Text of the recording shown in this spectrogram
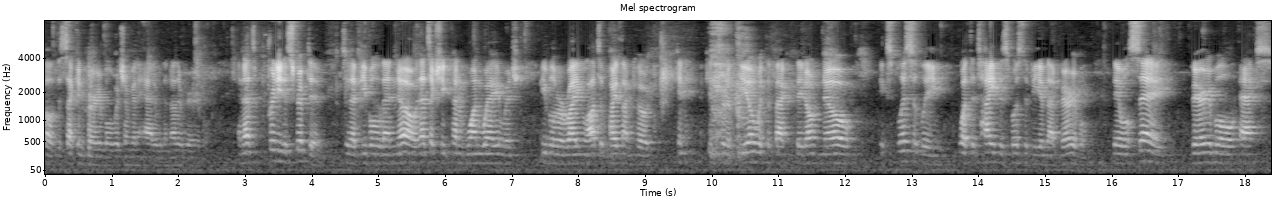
call it the second variable, which I'm going to add it with another variable. And that's pretty descriptive, so that people then know, and that's actually kind of one way in which people who are writing lots of Python code can, can sort of deal with the fact that they don't know explicitly what the type is supposed to be of that variable. They will say variable x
